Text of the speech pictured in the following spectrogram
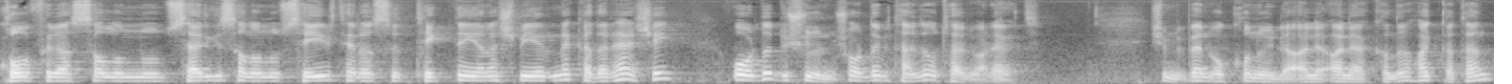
konferans salonunun, sergi salonu, seyir terası, tekne yanaşma yerine kadar her şey orada düşünülmüş. Orada bir tane de otel var evet. Şimdi ben o konuyla ala- alakalı hakikaten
